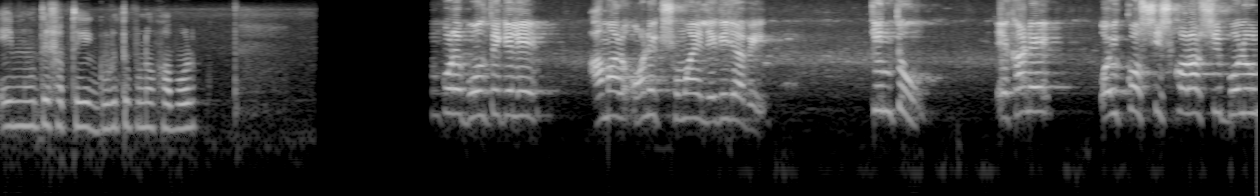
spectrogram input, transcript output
এই মুহূর্তে সব থেকে গুরুত্বপূর্ণ খবর। করে বলতে গেলে আমার অনেক সময় লেগে যাবে। কিন্তু এখানে ঐক্যশ্রী স্কলারশিপ বলুন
